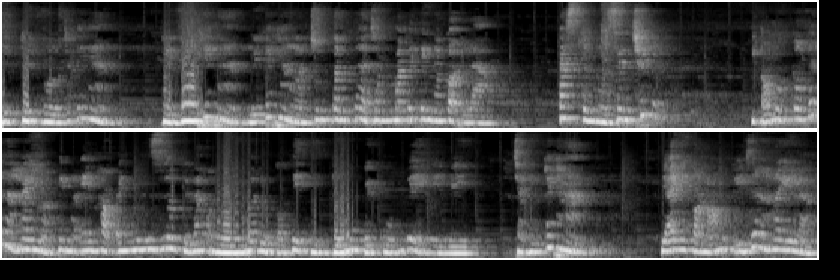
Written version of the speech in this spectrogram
nghiệm tuyệt vời cho khách hàng. Phải vì khách hàng lấy khách hàng làm trung tâm, tức là trong marketing nó gọi là customer centric thì có một câu rất là hay mà khi mà em học anh Nguyễn Dương thì ra mọi người mới được có thể tìm kiếm một cái cuốn về về về trải nghiệm khách hàng. Thì anh ấy có nói một ý rất là hay là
